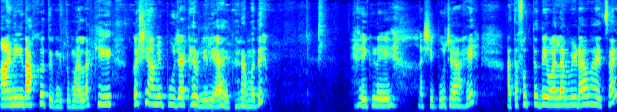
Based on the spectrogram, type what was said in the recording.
आणि दाखवते मी तुम्हाला की कशी आम्ही पूजा ठेवलेली आहे घरामध्ये. हे इकडे अशी पूजा आहे. आता फक्त देवाला विडा व्हायचा आहे.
